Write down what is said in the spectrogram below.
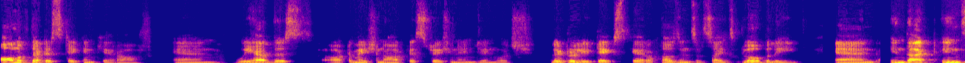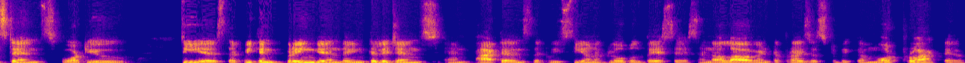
All of that is taken care of. And we have this automation orchestration engine, which literally takes care of thousands of sites globally. And in that instance, what you see is that we can bring in the intelligence and patterns that we see on a global basis and allow enterprises to become more proactive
